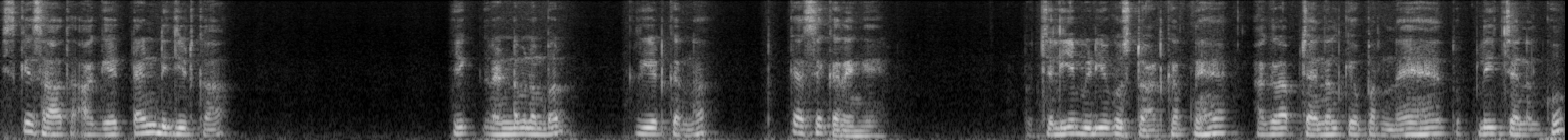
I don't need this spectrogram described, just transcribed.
इसके साथ आगे टेन डिजिट का एक रैंडम नंबर क्रिएट करना तो कैसे करेंगे? तो चलिए वीडियो को स्टार्ट करते हैं। अगर आप चैनल के ऊपर नए हैं तो प्लीज़ चैनल को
